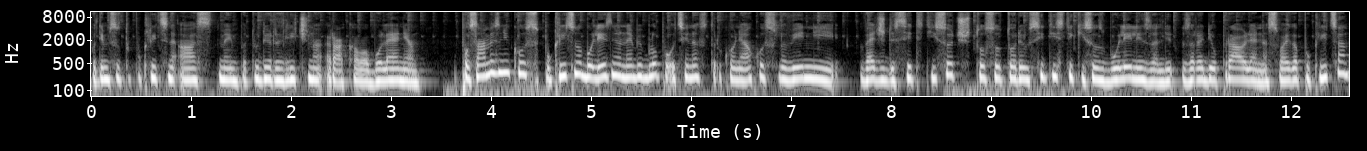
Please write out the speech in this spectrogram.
potem so tu poklicne astme in pa tudi različna rakava obolenja. Posameznikov s poklicno boleznijo ne bi bilo po ocenah strokovnjakov v Sloveniji več deset tisoč, to so torej vsi tisti, ki so zboleli zaradi upravljanja svojega poklica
